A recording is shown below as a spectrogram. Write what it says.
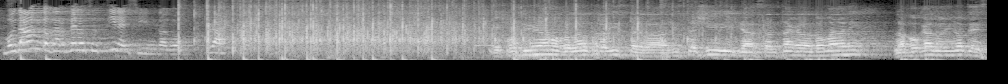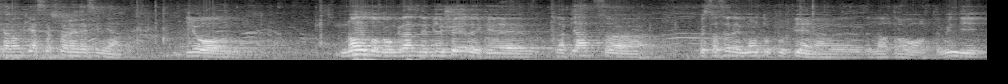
votando Carmelo Sottile sindaco. Grazie. E continuiamo con l'altra lista, la lista civica Sant'Agata domani, l'avvocato Nino Testa, nonché assessore designato. Io noto con grande piacere che la piazza questa sera è molto più piena dell'altra volta, quindi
